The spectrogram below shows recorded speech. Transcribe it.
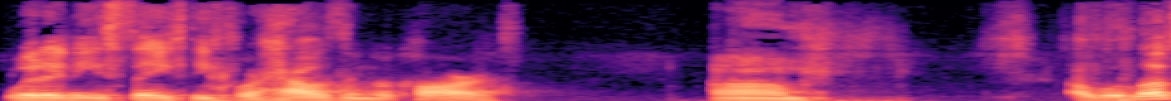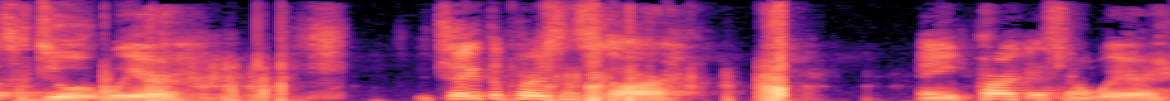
where they need safety for housing or cars. Um, I would love to do it where you take the person's car and you park it somewhere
